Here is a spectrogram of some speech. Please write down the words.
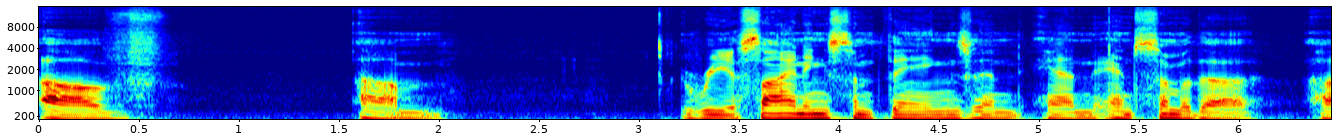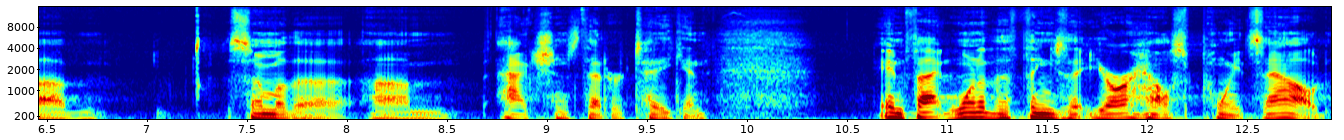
of um, reassigning some things and, and, and some of the, um, some of the um, actions that are taken. In fact, one of the things that Yarhouse points out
